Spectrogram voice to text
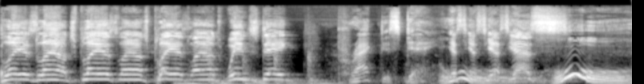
Players Lounge, Players Lounge, Players Lounge, Wednesday practice day. Yes, yes, yes, yes. Ooh.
